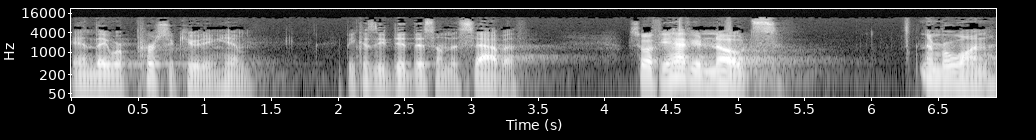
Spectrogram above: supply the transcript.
and they were persecuting him because he did this on the Sabbath. So if you have your notes, number one,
